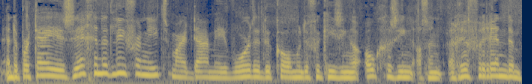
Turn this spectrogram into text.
En de partijen zeggen het liever niet... maar daarmee worden de komende verkiezingen ook gezien als een referendum...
